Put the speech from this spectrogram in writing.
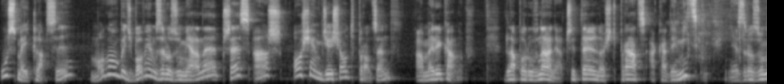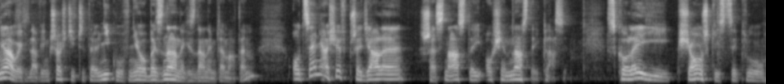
ósmej klasy mogą być bowiem zrozumiane przez aż 80% Amerykanów. Dla porównania, czytelność prac akademickich, niezrozumiałych dla większości czytelników nieobeznanych z danym tematem, ocenia się w przedziale 16-18 klasy. Z kolei książki z cyklu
